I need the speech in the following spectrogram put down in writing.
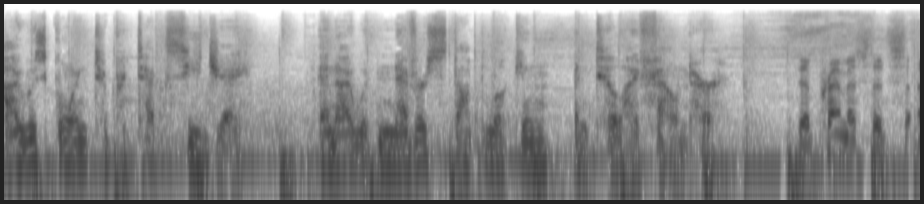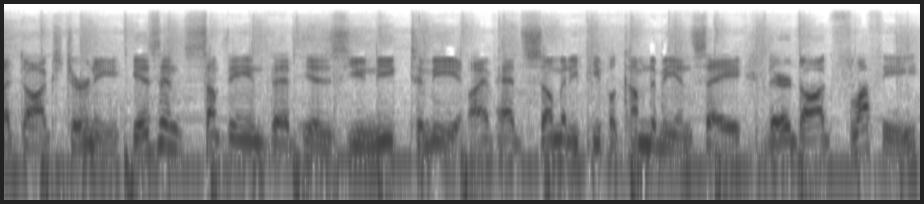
I was going to protect CJ, and I would never stop looking until I found her. The premise that's a dog's journey isn't something that is unique to me. I've had so many people come to me and say their dog Fluffy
